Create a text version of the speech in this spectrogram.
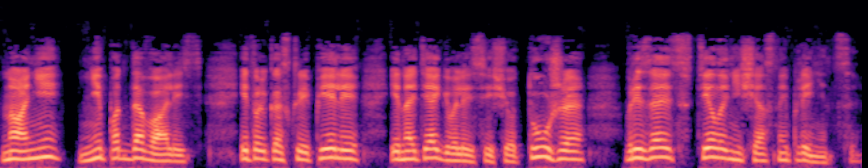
Но они не поддавались и только скрипели и натягивались еще туже, врезаясь в тело несчастной пленницы.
